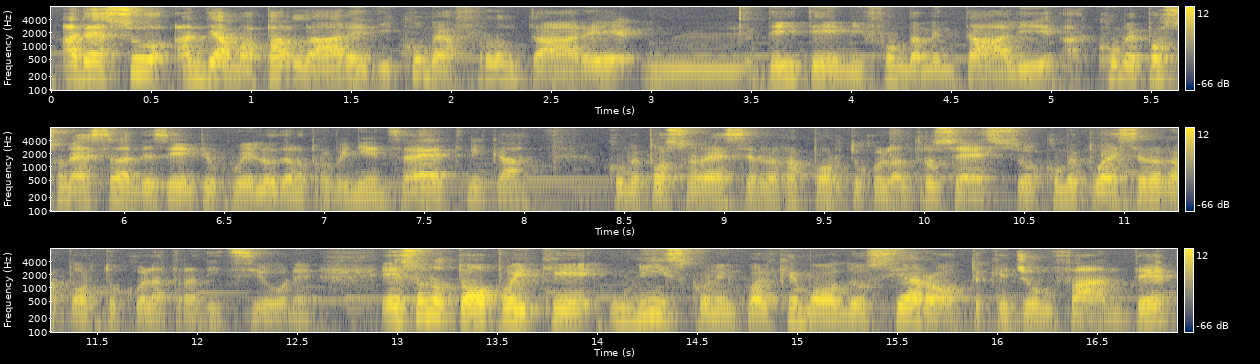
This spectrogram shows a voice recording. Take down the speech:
Adesso andiamo a parlare di come affrontare mh, dei temi fondamentali, come possono essere ad esempio quello della provenienza etnica, come possono essere il rapporto con l'altro sesso, come può essere il rapporto con la tradizione. E sono topoi che uniscono in qualche modo sia Roth che John Fante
